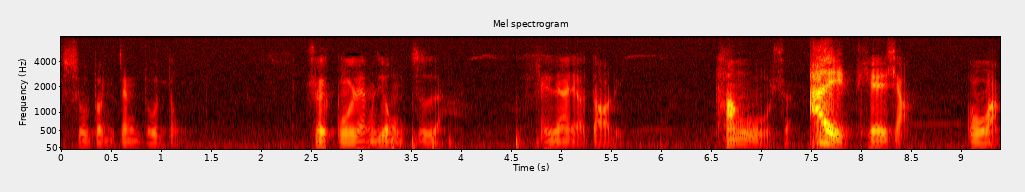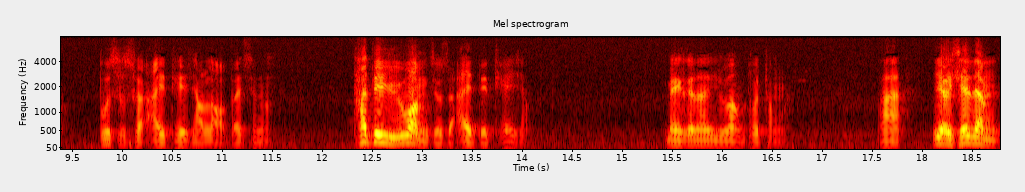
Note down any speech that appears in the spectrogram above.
书本真都懂。所以古人用字啊，非常有道理。汤武是爱天下国王，不是说爱天下老百姓啊。他的欲望就是爱的天下。每个人欲望不同啊，啊，有些人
